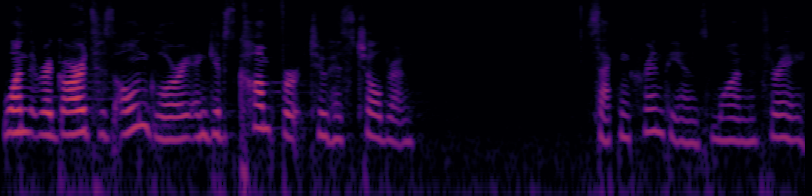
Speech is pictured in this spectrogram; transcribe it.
one that regards his own glory and gives comfort to his children. 2 Corinthians 1 3.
